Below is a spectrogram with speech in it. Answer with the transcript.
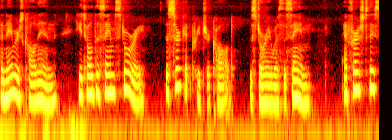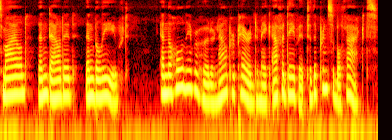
the neighbors called in, he told the same story. The circuit preacher called. The story was the same. At first they smiled, then doubted, then believed, and the whole neighborhood are now prepared to make affidavit to the principal facts.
